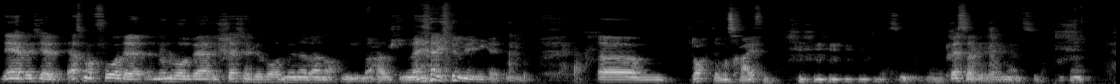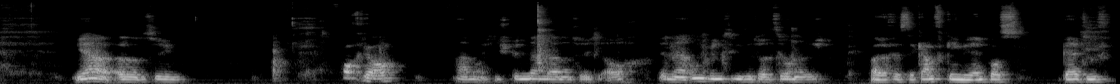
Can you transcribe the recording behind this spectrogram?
ja, er wird ja erstmal vor, der Nunro wäre nicht schlechter geworden, wenn er da noch eine halbe Stunde länger gelegen hätte. Ähm, Doch, der muss reifen. das ist besser geworden, meinst du? Ja. Ja, also deswegen Ach ja. haben euch die Spinnen dann da natürlich auch in einer ungünstigen Situation erwischt. Weil dafür ist der Kampf gegen den Endboss relativ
